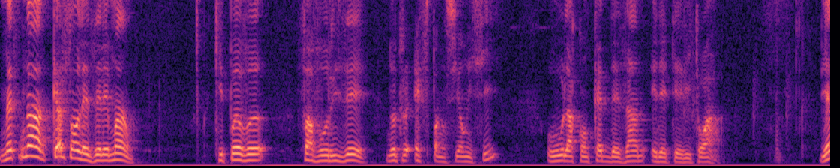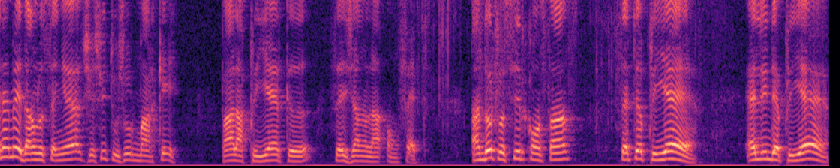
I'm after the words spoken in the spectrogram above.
Maintenant, quels sont les éléments qui peuvent favoriser notre expansion ici, ou la conquête des âmes et des territoires. Bien-aimé dans le Seigneur, je suis toujours marqué par la prière que ces gens-là ont faite. En d'autres circonstances, cette prière est l'une des prières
